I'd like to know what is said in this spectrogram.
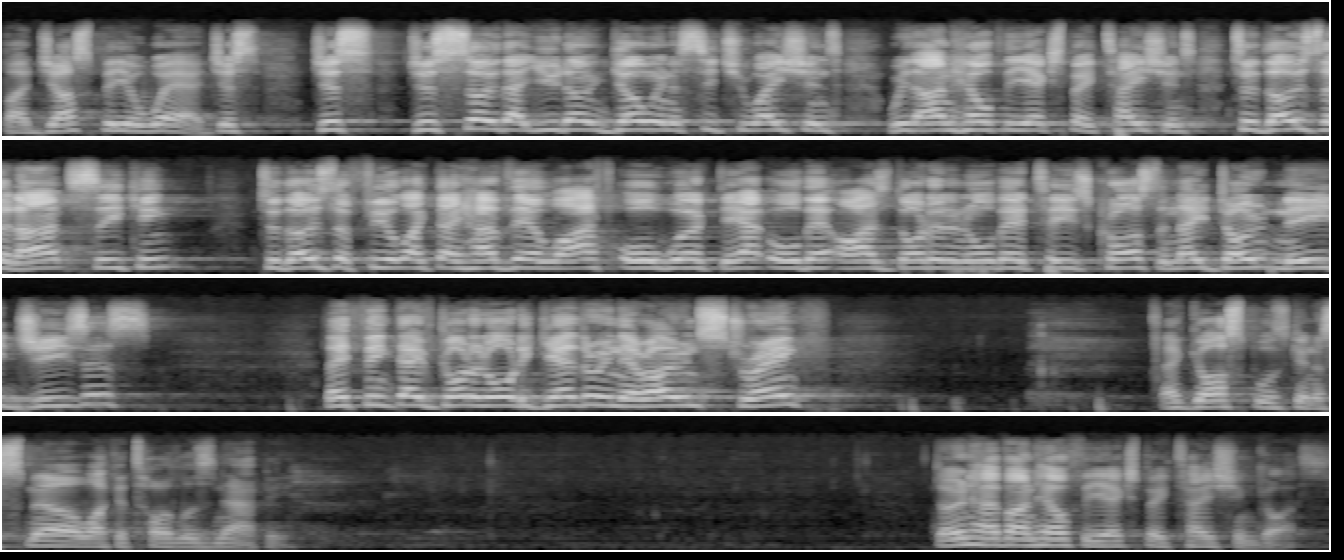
But just be aware, just, just, just so that you don't go into situations with unhealthy expectations. To those that aren't seeking, to those that feel like they have their life all worked out, all their I's dotted and all their T's crossed, and they don't need Jesus, they think they've got it all together in their own strength. That gospel is going to smell like a toddler's nappy. Don't have unhealthy expectation, guys.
